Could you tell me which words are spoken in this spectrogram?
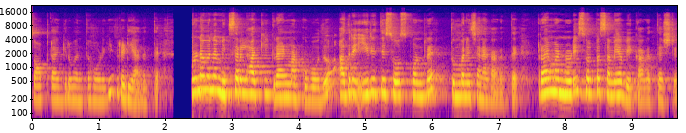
ಸಾಫ್ಟ್ ಆಗಿರುವಂಥ ಹೋಳಿಗೆ ರೆಡಿ ಆಗುತ್ತೆ. ಹೂರ್ಣವನ್ನು ಮಿಕ್ಸರಲ್ಲಿ ಹಾಕಿ ಗ್ರೈಂಡ್ ಮಾಡ್ಕೋಬೋದು. ಆದರೆ ಈ ರೀತಿ ಸೋಸ್ಕೊಂಡ್ರೆ ತುಂಬಾ ಚೆನ್ನಾಗಾಗುತ್ತೆ. ಟ್ರೈ ಮಾಡಿ ನೋಡಿ, ಸ್ವಲ್ಪ ಸಮಯ ಬೇಕಾಗತ್ತೆ ಅಷ್ಟೇ.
